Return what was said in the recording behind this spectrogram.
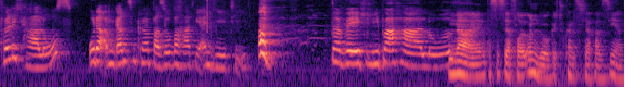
völlig haarlos oder am ganzen Körper so behaart wie ein Yeti? Da wäre ich lieber haarlos. Nein, das ist ja voll unlogisch. Du kannst dich ja rasieren.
